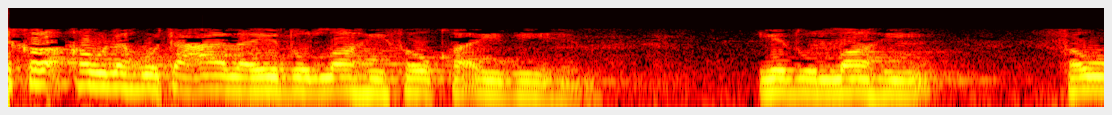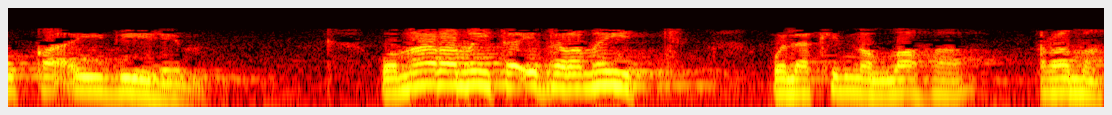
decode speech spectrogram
اقرأ قوله تعالى يد الله فوق أيديهم. يد الله فوق أيديهم. وما رميت إذ رميت ولكن الله رمى.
